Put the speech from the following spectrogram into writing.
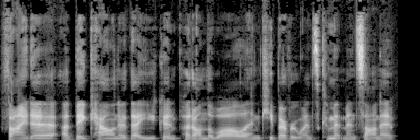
find a, a big calendar that you can put on the wall and keep everyone's commitments on it.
